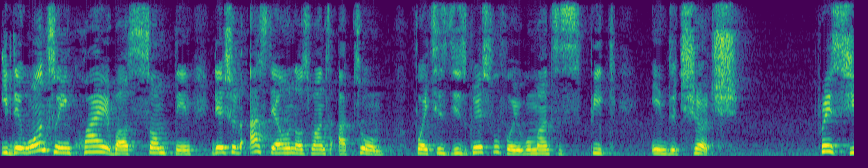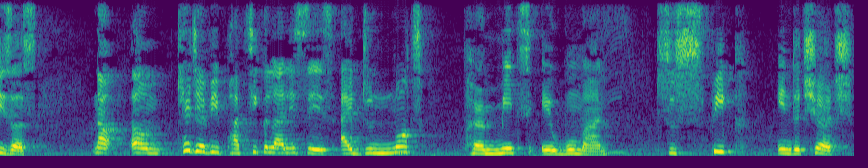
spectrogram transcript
If they want to inquire about something, they should ask their own husbands at home, for it is disgraceful for a woman to speak in the church. Praise Jesus. Now, um, KJV particularly says, I do not permit a woman to speak in the church.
